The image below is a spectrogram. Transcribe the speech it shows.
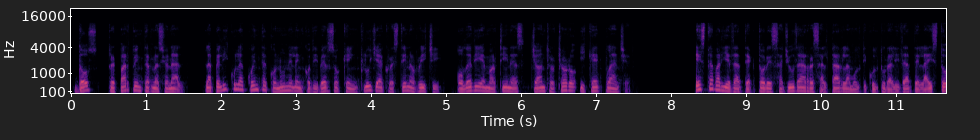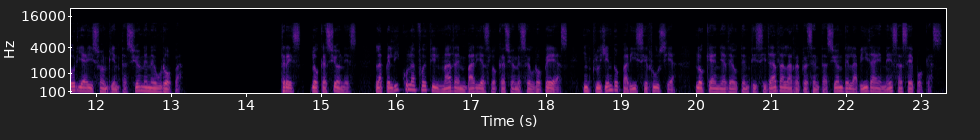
2. Reparto internacional. La película cuenta con un elenco diverso que incluye a Christina Ricci, Olivia Martinez, John Turturro y Kate Blanchett. Esta variedad de actores ayuda a resaltar la multiculturalidad de la historia y su ambientación en Europa. 3. Locaciones. La película fue filmada en varias locaciones europeas, incluyendo París y Rusia, lo que añade autenticidad a la representación de la vida en esas épocas.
